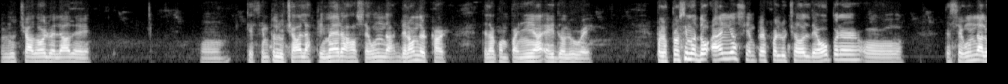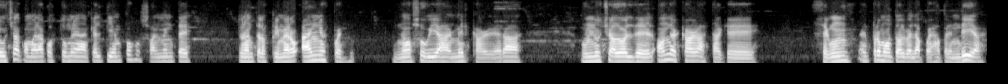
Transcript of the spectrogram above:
un luchador ¿verdad? De, que siempre luchaba las primeras o segundas del undercard de la compañía AWA. Por los próximos dos años siempre fue luchador de opener o de segunda lucha, como era costumbre en aquel tiempo. Usualmente durante los primeros años, pues no subías al midcard, era un luchador del undercard hasta que, según el promotor, ¿verdad? Pues aprendía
